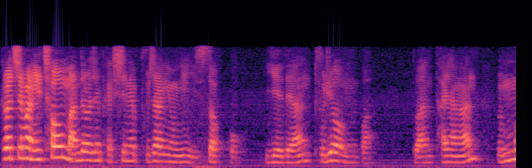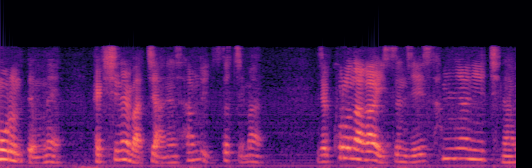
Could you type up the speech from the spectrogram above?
그렇지만 이 처음 만들어진 백신의 부작용이 있었고 이에 대한 두려움과 또한 다양한 음모론 때문에 백신을 맞지 않은 사람도 있었지만 이제 코로나가 있은 지 3년이 지나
